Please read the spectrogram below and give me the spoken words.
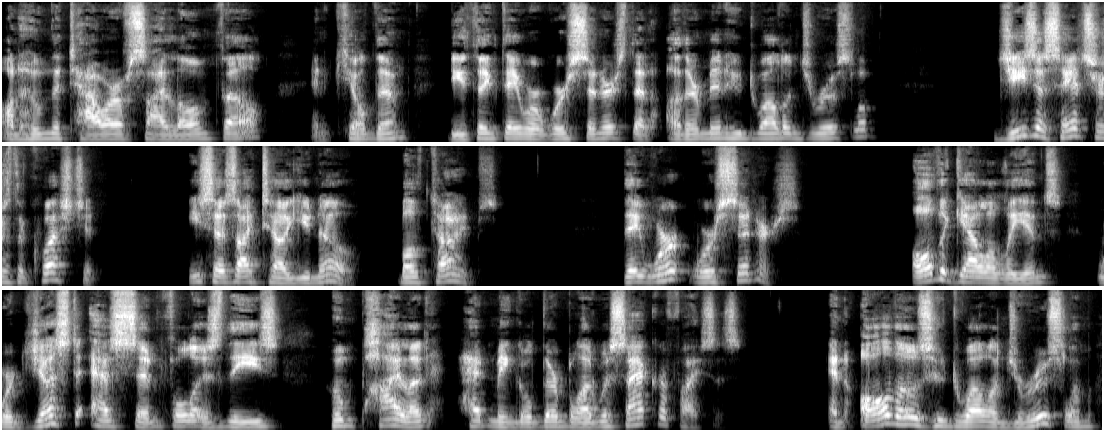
on whom the Tower of Siloam fell and killed them, do you think they were worse sinners than other men who dwelled in Jerusalem? Jesus answers the question. He says, I tell you no, both times. They weren't worse sinners. All the Galileans were just as sinful as these whom Pilate had mingled their blood with sacrifices. And all those who dwell in Jerusalem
